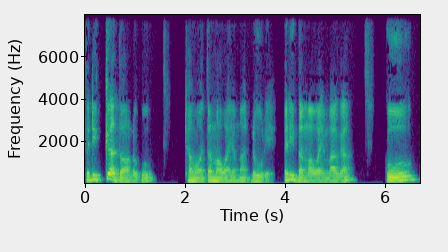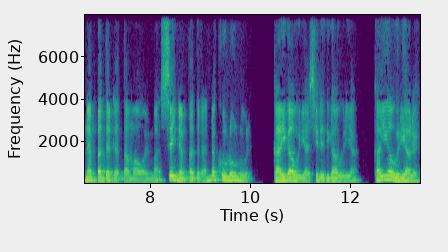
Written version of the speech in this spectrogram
တတိကတ်တော်လို့ကိုထားမှာတမ္မာဝါယမလိုတယ်အဲ့ဒီတမ္မာဝါယမက ကိုနဲ့ပတ်သက်တဲ့တမ္မာဝါယမစိတ်နဲ့ပတ်သက်တဲ့နှစ်ခုလုံးလိုတယ်ကာယကဝိရိယစေတသိကဝိရိယကာယကဝိရိယလည်း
